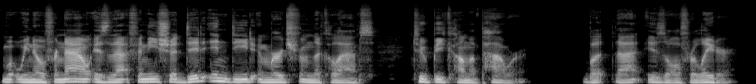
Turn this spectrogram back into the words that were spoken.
What we know for now is that Phoenicia did indeed emerge from the collapse to become a power, but that is all for later.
